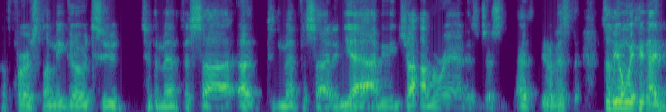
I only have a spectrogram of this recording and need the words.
but first, let me go to to the Memphis side, uh, to the Memphis side, and yeah, I mean, Ja Morant is just you know this. So the only thing I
